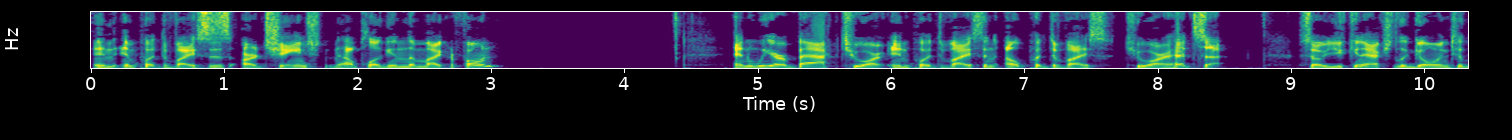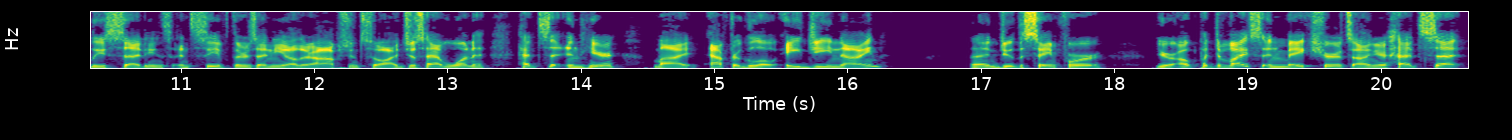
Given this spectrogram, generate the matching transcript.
and input devices are changed. Now plug in the microphone and we are back to our input device and output device to our headset. So you can actually go into these settings and see if there's any other options. So I just have one headset in here, my Afterglow AG9. And do the same for your output device and make sure it's on your headset.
